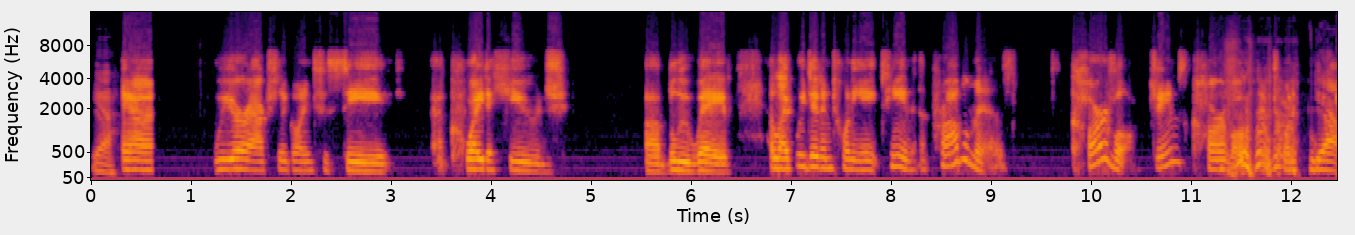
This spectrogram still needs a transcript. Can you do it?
yeah. And we are actually going to see a, quite a huge uh, blue wave, like we did in 2018. The problem is Carville, James Carville in 2018 yeah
